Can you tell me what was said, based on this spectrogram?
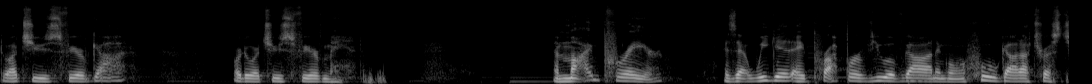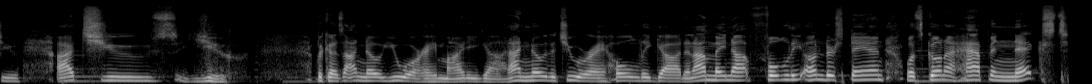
Do I choose fear of God? Or do I choose fear of man? And my prayer is that we get a proper view of God and going, Who, God, I trust you. I choose you because I know you are a mighty God. I know that you are a holy God, and I may not fully understand what's going to happen next,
